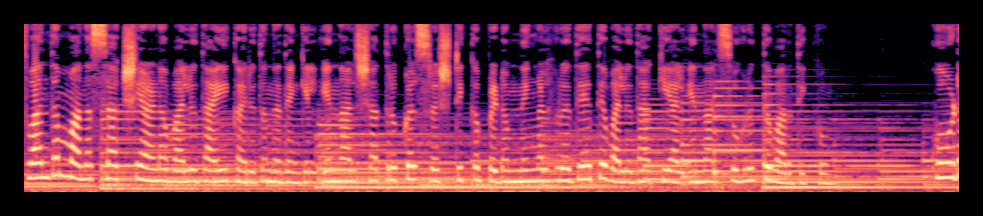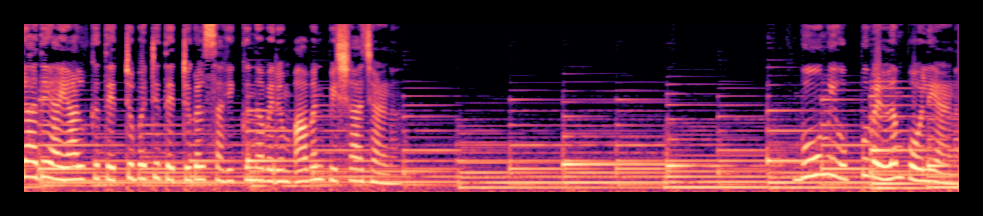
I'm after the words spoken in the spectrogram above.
സ്വന്തം മനസ്സാക്ഷിയാണ് വലുതായി കരുതുന്നതെങ്കിൽ എന്നാൽ ശത്രുക്കൾ സൃഷ്ടിക്കപ്പെടും. നിങ്ങൾ ഹൃദയത്തെ വലുതാക്കിയാൽ എന്നാൽ സുഹൃത്ത് വർദ്ധിക്കും. കൂടാതെ അയാൾക്ക് തെറ്റുപറ്റി തെറ്റുകൾ സഹിക്കുന്നവരും അവൻ പിശാചാണ്. ഭൂമി ഉപ്പുവെള്ളം പോലെയാണ്.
